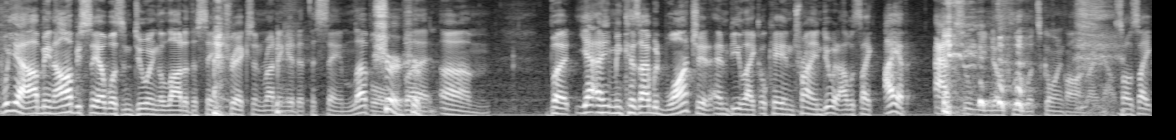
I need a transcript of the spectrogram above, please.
Well, yeah, I mean, obviously, I wasn't doing a lot of the same tricks and running it at the same level. Sure, but, sure. um, but yeah, I mean, because I would watch it and be like, okay, and try and do it. I was like, I have absolutely no clue what's going on right now. So I was like,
